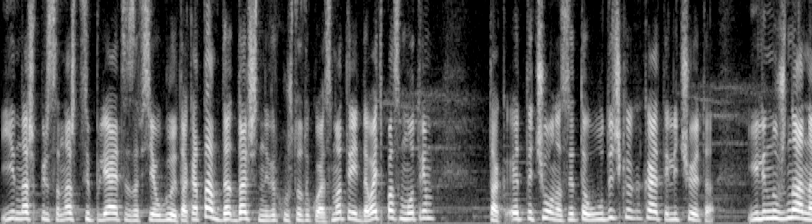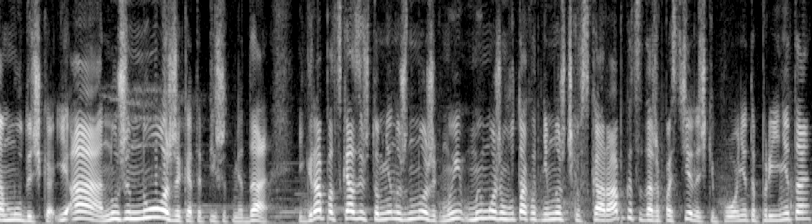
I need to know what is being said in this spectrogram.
и наш персонаж цепляется за все углы. Так, а там дальше наверху что такое? Смотреть, давайте посмотрим. Так, это что у нас? Это удочка какая-то или что это? Или нужна нам удочка? И, а, нужен ножик, это пишет мне, да. Игра подсказывает, что мне нужен ножик. Мы, мы можем вот так вот немножечко вскарабкаться, даже по стеночке. Понято, принято.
